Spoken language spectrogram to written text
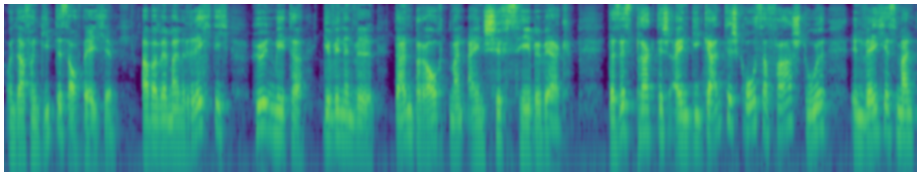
und davon gibt es auch welche. Aber wenn man richtig Höhenmeter gewinnen will, dann braucht man ein Schiffshebewerk. Das ist praktisch ein gigantisch großer Fahrstuhl, in welches man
